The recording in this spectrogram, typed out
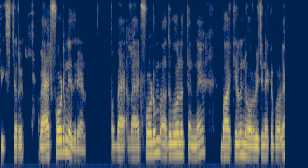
ഫിക്സ്ചർ വാറ്റ്ഫോർഡിനെതിരെയാണ് അപ്പൊ വാറ്റ്ഫോർഡും അതുപോലെ തന്നെ ബാക്കിയുള്ള നോർവിച്ചിനെയൊക്കെ പോലെ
